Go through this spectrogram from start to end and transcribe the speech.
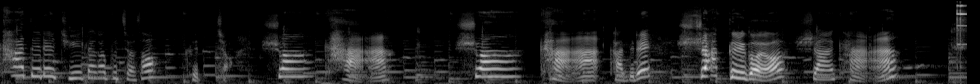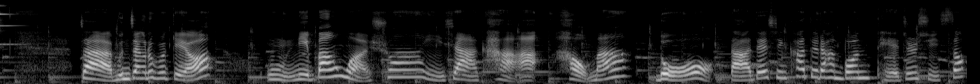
카드를 뒤에다가 붙여서 그쵸. 슈아카. 슈아카. 카드를 샥 긁어요. 슈아카. 자, 문장으로 볼게요. 음, 你帮我刷一下卡好吗? 너 나 대신 카드를 한번 대줄 수 있어?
